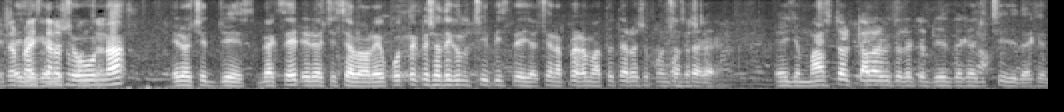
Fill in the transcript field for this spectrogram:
এটার প্রাইস তেরোশো ওড়না এটা হচ্ছে ড্রেস ব্যাক সাইড এটা হচ্ছে সালোয়ার প্রত্যেকটার সাথে কিন্তু থ্রি পিস পেয়ে যাচ্ছেন আপনারা মাত্র তেরোশো পঞ্চাশ টাকা। এই যে মাস্টার্ড কালার ভিতরে একটা ড্রেস দেখা এই যে দেখেন।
